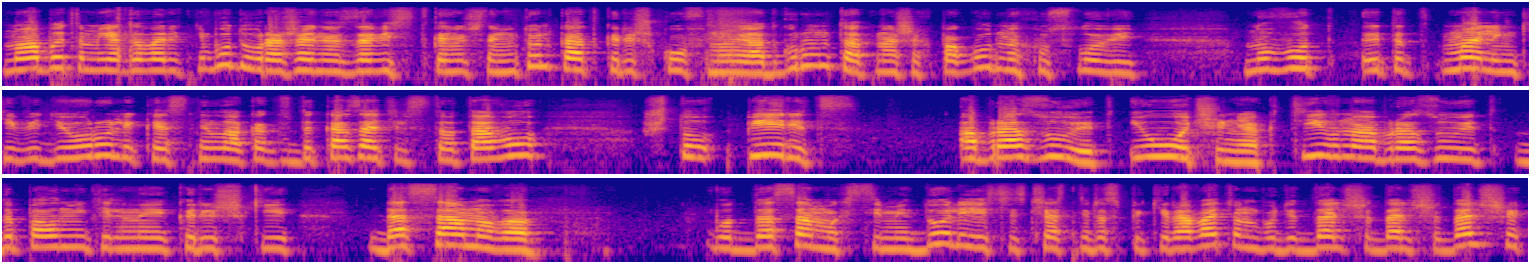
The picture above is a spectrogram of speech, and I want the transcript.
Но об этом я говорить не буду. Урожайность зависит, конечно, не только от корешков, но и от грунта, от наших погодных условий. Но вот этот маленький видеоролик я сняла как в доказательство того, что перец образует и очень активно образует дополнительные корешки до самого, вот до самых семи долей. Если сейчас не распикировать, он будет дальше, дальше, дальше.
